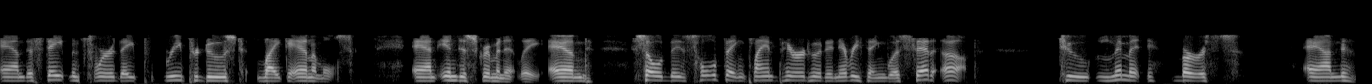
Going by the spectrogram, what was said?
and the statements were they reproduced like animals and indiscriminately. And so this whole thing, Planned Parenthood and everything, was set up to limit births and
